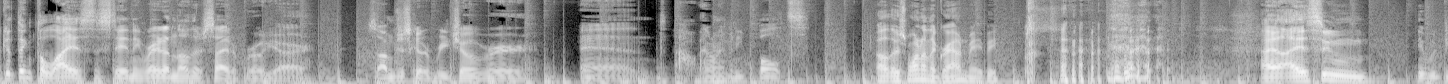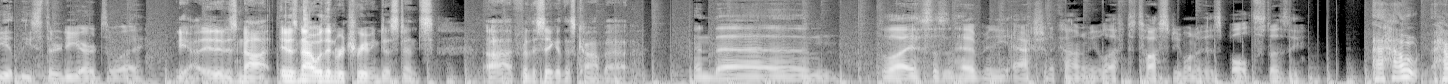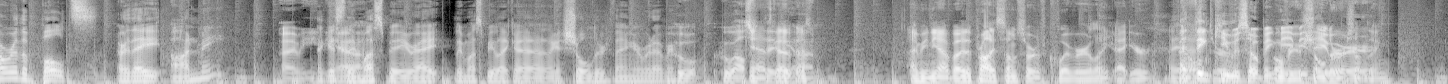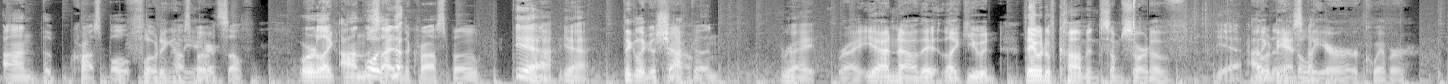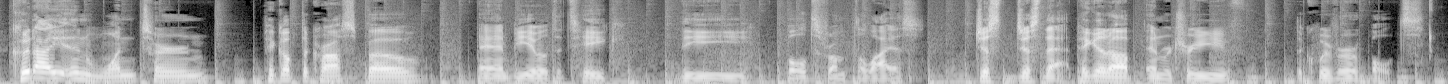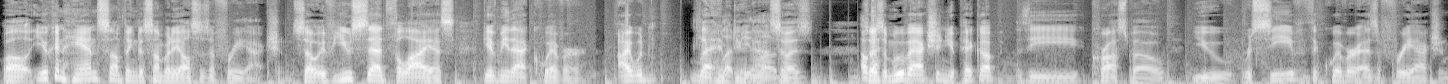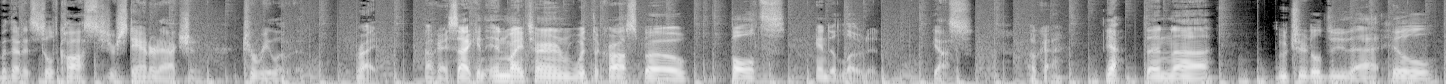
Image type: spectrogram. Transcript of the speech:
Good thing Thalias is standing right on the other side of Brogyar. So I'm just gonna reach over and oh, I don't have any bolts. Oh, there's one on the ground, maybe. I, I assume it would be at least 30 yards away. Yeah, it is not. It is not within retrieving distance uh, for the sake of this combat. And then Thalias doesn't have any action economy left to toss me one of his bolts, does he? Uh, How how are the bolts? Are they on me? I mean, I guess yeah. they must be, right? They must be like a like a shoulder thing or whatever. Who who else Yeah, would it's they be on? I mean, yeah, but it's probably some sort of quiver, like at your. I think he was hoping maybe your they shoulder were or something. On the crossbow, Floating in the crossbow air? itself, or like on the Well, side no- of the crossbow. Yeah, yeah. Think like a shotgun. Right. Right? Yeah. No. They like you would. They would have come in some sort of Yeah, I like would bandolier or quiver. Could I, in one turn, pick up the crossbow and be able to take the bolts from Thalias? Just, just that. Pick it up and retrieve the quiver of bolts. Well, you can hand something to somebody else as a free action. So if you said Thalias, give me that quiver, I would let him Let do that. So as Okay. so as a move action, you pick up the crossbow, you receive the quiver as a free action, but then it still costs your standard action to reload it. Right. Okay, so I can end my turn with the crossbow, bolts, and it loaded. Yes. Okay. Yeah, then uh Uhtred will do that. He'll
